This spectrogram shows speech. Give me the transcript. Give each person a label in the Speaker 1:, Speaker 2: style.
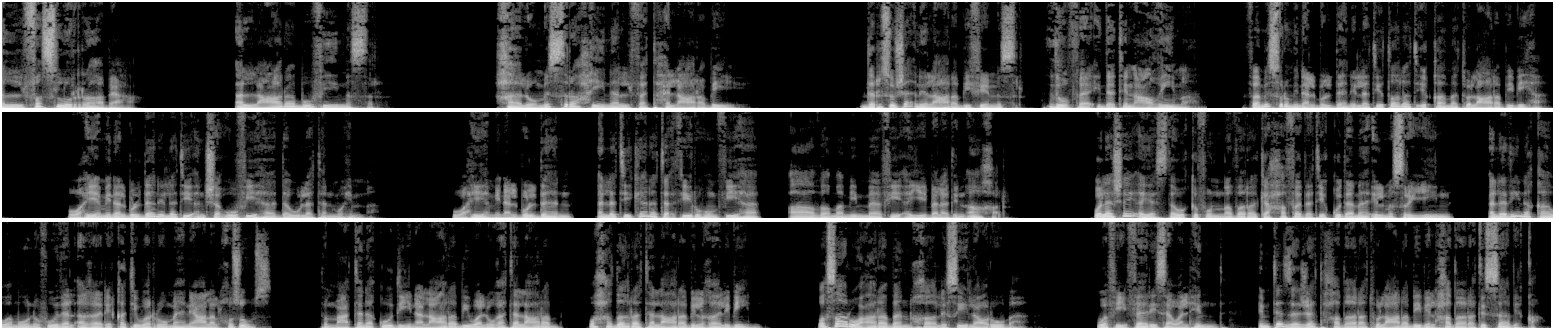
Speaker 1: الفصل الرابع. العرب في مصر. حال مصر حين الفتح العربي. درس شأن العرب في مصر. ذو فائدة عظيمة. فمصر من البلدان التي طالت إقامة العرب بها. وهي من البلدان التي أنشأوا فيها دولة مهمة. وهي من البلدان التي كان تأثيرهم فيها أعظم مما في أي بلد آخر. ولا شيء يستوقف النظر كحفدة قدماء المصريين الذين قاوموا نفوذ الأغارقة والرومان على الخصوص ثم اعتنقوا دين العرب ولغة العرب وحضارة العرب الغالبين وصاروا عربا خالصي العروبة. وفي فارس والهند امتزجت حضارة العرب بالحضارة السابقة.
